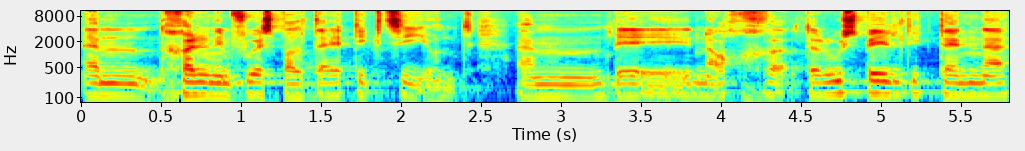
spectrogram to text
ähm, können im Fußball tätig zu sein. Und ähm, bin nach der Ausbildung dann äh,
